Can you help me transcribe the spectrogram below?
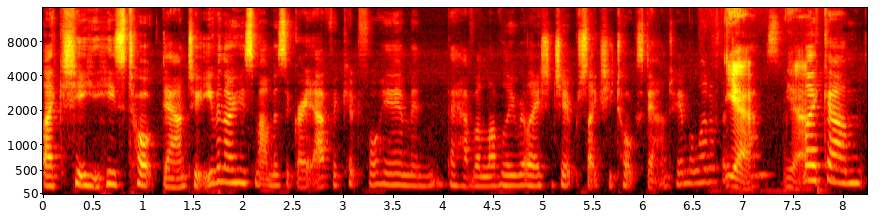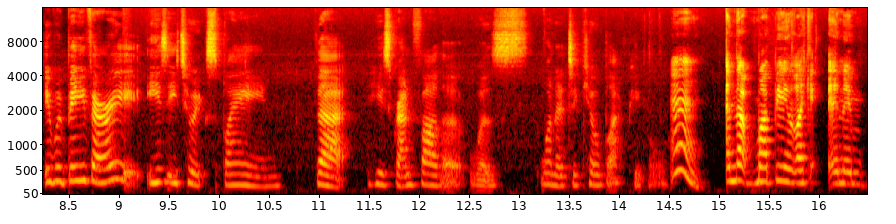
Like she he's talked down to, even though his mum is a great advocate for him and they have a lovely relationship, she's like she talks down to him a lot of the Yeah, times. yeah. Like um it would be very easy to explain that his grandfather was wanted to kill black people. And that might be like an, an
